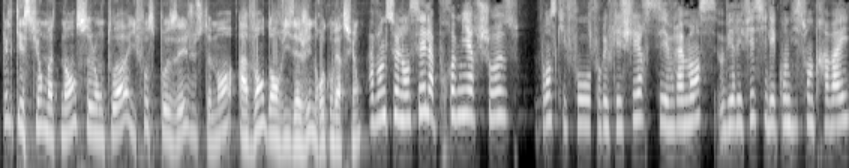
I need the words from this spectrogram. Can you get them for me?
Quelle question maintenant, selon toi, il faut se poser justement avant d'envisager une reconversion? Avant de se lancer, la première chose pense qu'il faut, faut réfléchir, c'est vraiment vérifier si les conditions de travail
